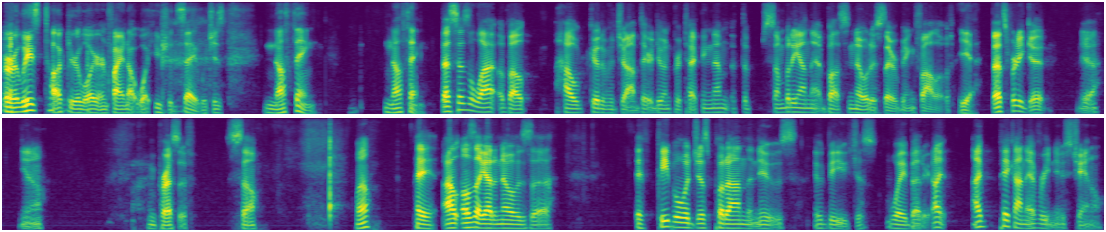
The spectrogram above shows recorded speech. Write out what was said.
or at least talk to your lawyer and find out what you should say, which is nothing. Nothing. that says a lot about how good of a job they're doing protecting them. If the somebody on that bus noticed they were being followed. Yeah. That's pretty good. Yeah. You know. Impressive. So well, hey, all, all I gotta know is uh if people would just put on the news, it would be just way better. I I pick on every news channel.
